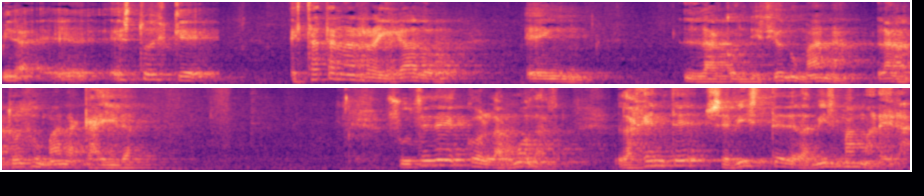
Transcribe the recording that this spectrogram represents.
Mira, eh, esto es que está tan arraigado en la condición humana, la naturaleza humana caída. Sucede con las modas. La gente se viste de la misma manera.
